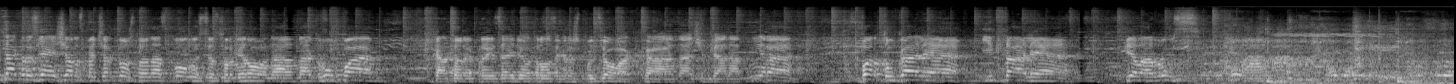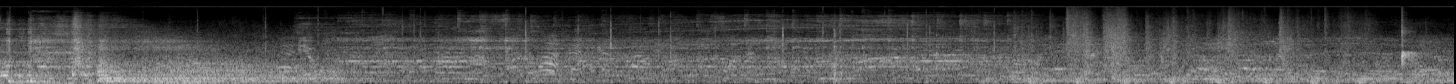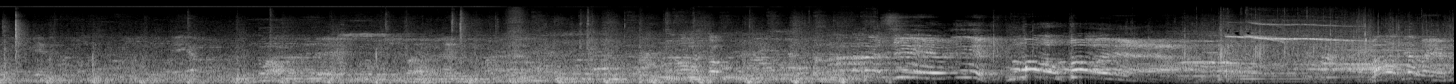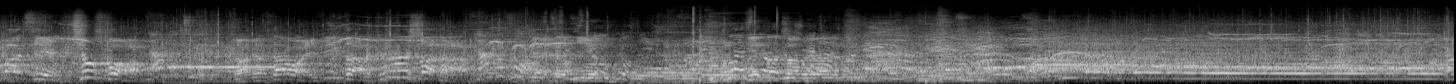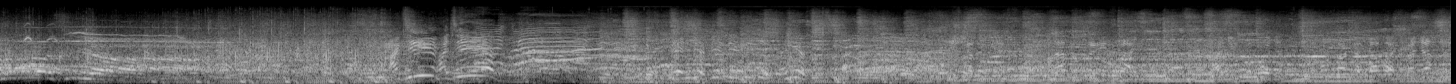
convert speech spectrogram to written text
Итак, друзья, еще раз подчеркну, что у нас полностью сформирована одна группа, в которой произойдет розыгрыш путевок э, на чемпионат мира. Португалия, Италия, Беларусь. Максим Чушко. Номер второй Виктор Крышанов. Это нет. Нет, Крышанов. Один! Один! Нет, нет, нет, нет, нет, конечно! Надо проверять. Они выходят, пока давать, понятно?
